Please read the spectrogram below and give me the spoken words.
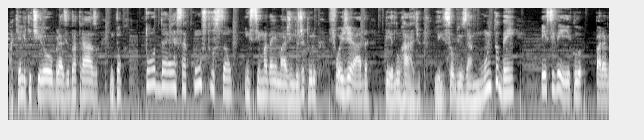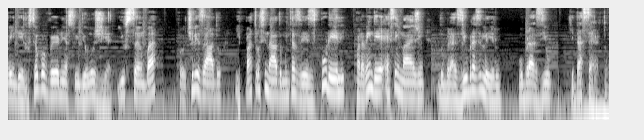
aquele que tirou o Brasil do atraso. Então, toda essa construção em cima da imagem do Getúlio foi gerada pelo rádio. E ele soube usar muito bem esse veículo para vender o seu governo e a sua ideologia. E o samba foi utilizado e patrocinado muitas vezes por ele para vender essa imagem do Brasil brasileiro, o Brasil que dá certo.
